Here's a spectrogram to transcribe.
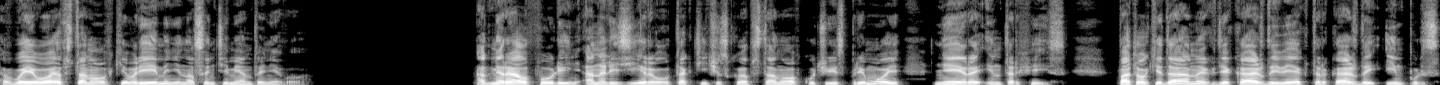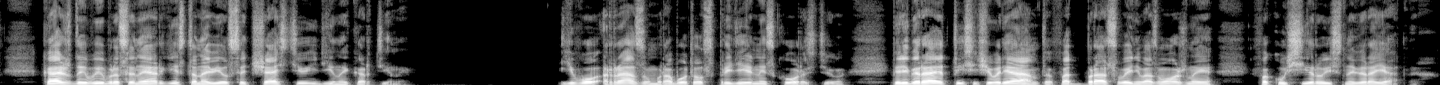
В боевой обстановке времени на сантименты не было. Адмирал Фулинь анализировал тактическую обстановку через прямой нейроинтерфейс, потоки данных, где каждый вектор, каждый импульс, каждый выброс энергии становился частью единой картины. Его разум работал с предельной скоростью, перебирая тысячи вариантов, отбрасывая невозможные, фокусируясь на вероятных.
